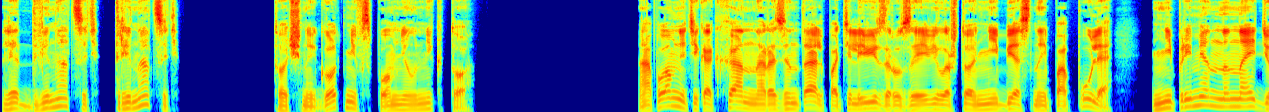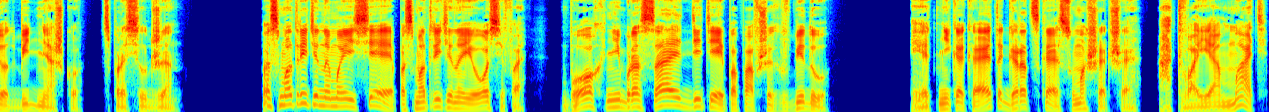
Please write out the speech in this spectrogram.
Лет двенадцать, тринадцать?» Точный год не вспомнил никто. А помните, как Ханна Розенталь по телевизору заявила, что небесный папуля непременно найдет бедняжку? — спросил Джен. Посмотрите на Моисея, посмотрите на Иосифа. Бог не бросает детей, попавших в беду. И это не какая-то городская сумасшедшая, а твоя мать.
